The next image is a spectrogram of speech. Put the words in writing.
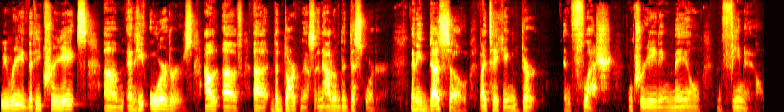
we read that he creates um, and he orders out of uh, the darkness and out of the disorder. And he does so by taking dirt and flesh and creating male and female,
